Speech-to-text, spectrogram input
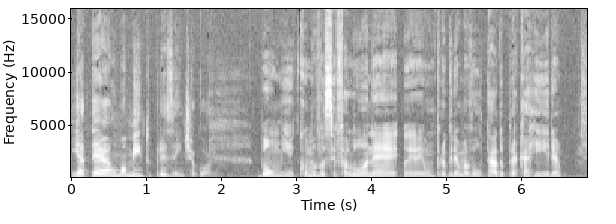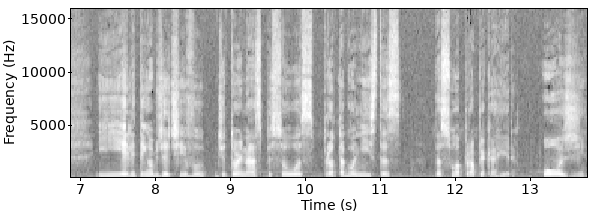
e até o momento presente agora. Bom, Mi, como você falou, né, é um programa voltado para a carreira e ele tem o objetivo de tornar as pessoas protagonistas da sua própria carreira. Hoje,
